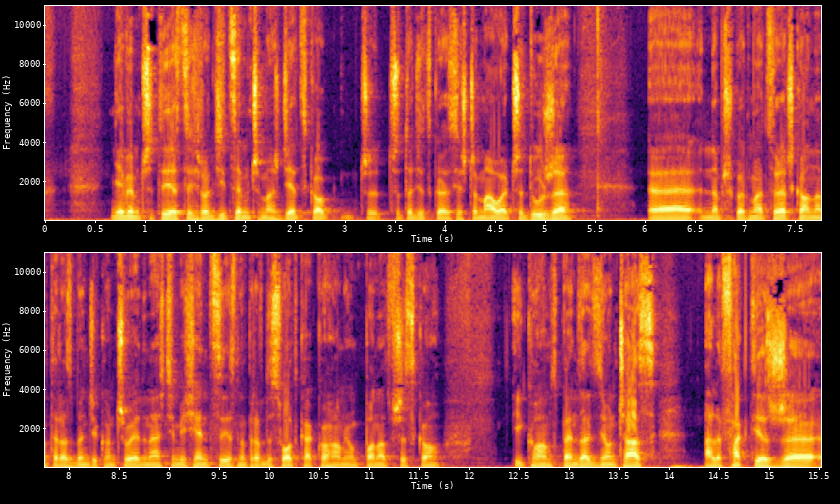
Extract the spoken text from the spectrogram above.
nie wiem, czy ty jesteś rodzicem, czy masz dziecko, czy, czy to dziecko jest jeszcze małe, czy duże. E, na przykład moja córeczka, ona teraz będzie kończyła 11 miesięcy, jest naprawdę słodka, kocham ją ponad wszystko i kocham spędzać z nią czas, ale fakt jest, że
